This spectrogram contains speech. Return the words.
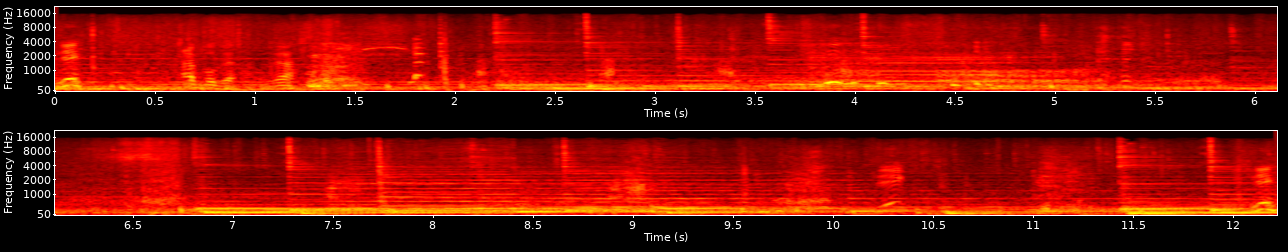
네, 아부가 가. 네, 네.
